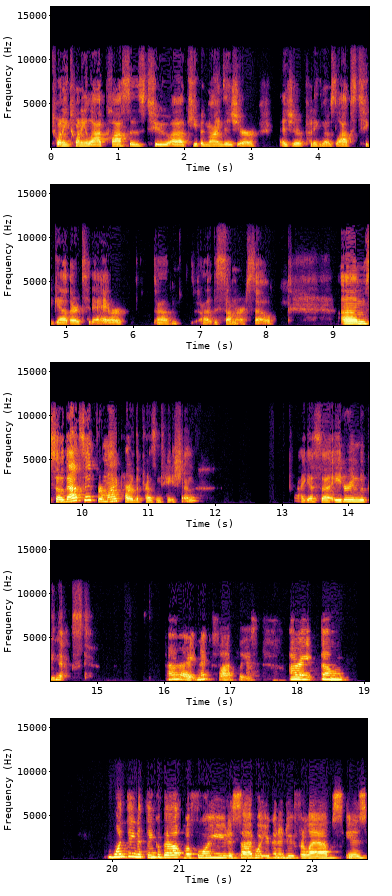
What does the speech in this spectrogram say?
2020 lab classes to uh, keep in mind as you're as you're putting those labs together today or um, uh, this summer. So, um, so that's it for my part of the presentation. I guess uh, Adrian would be next. All right, next slide, please. All right, um, one thing to think about before you decide what you're going to do for labs is,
